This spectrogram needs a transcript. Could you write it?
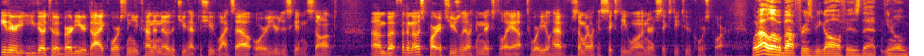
either you go to a birdie or die course and you kind of know that you have to shoot lights out, or you're just getting stomped. Um, but for the most part, it's usually like a mixed layout to where you'll have somewhere like a 61 or a 62 course par. What I love about frisbee golf is that you know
